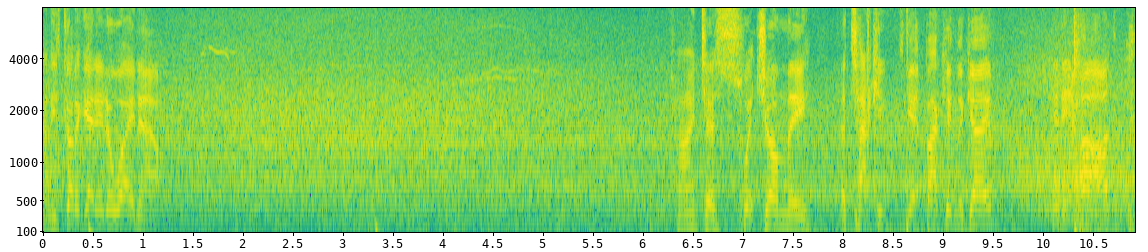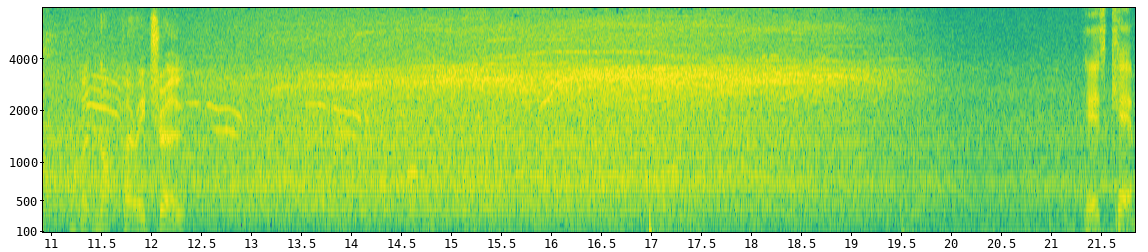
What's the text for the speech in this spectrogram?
And he's got to get it away now. Trying to switch on the attacking to get back in the game. Hit it hard, but not very true. Here's Kim.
